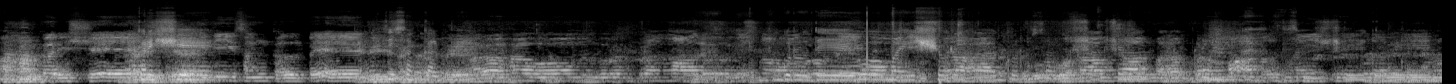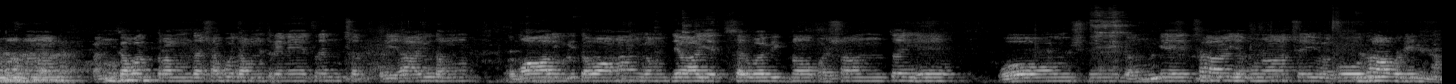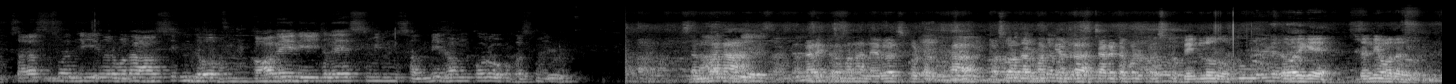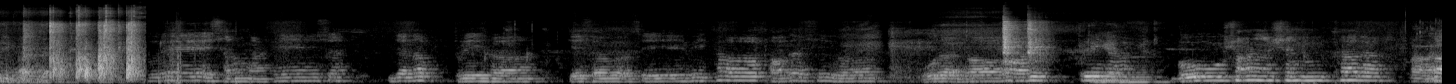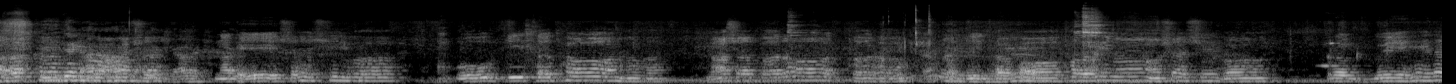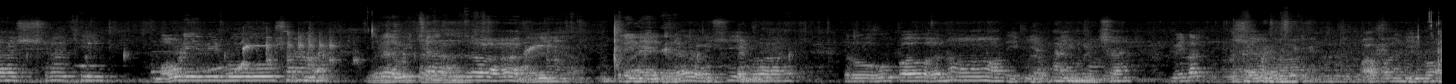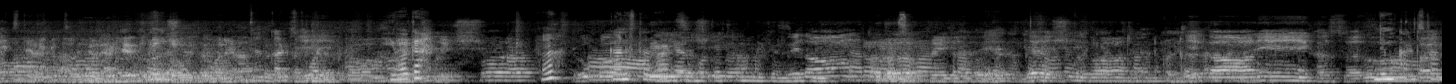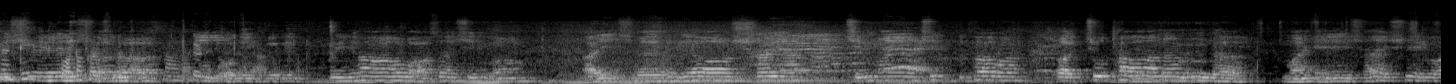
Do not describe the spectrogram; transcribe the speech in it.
अहम करिष्ये करिष्ये इति संकल्पे इति संकल्पे ओम गुरुब्रह्मा गुरुविष्णु गुरुदेवो महेश्वरः गुरु साक्षात् तस्मै श्री नमः पञ्चवक्त्रं दशभुजं त्रिनेत्रं क्षत्रियायुधं रुमालिङ्गितवामाङ्गं ध्यायेत् सर्वविघ्नोपशान्तये ಓಂ ಶ್ರೀ ಗಂಗೆ ಚ ಯಮುನಾ ಚೈವ ಗೋದಾವರಿ ಸರಸ್ವತಿ ನರ್ಮದಾ ಸಿಂಧು ಕಾವೇರಿ ಜಲೇಸ್ಮಿನ್ ಸನ್ನಿಧಂ ಕುರು ಭಸ್ಮಿ ಸನ್ಮಾನ ಕಾರ್ಯಕ್ರಮನ ನೆರವೇರಿಸಿಕೊಟ್ಟಂತಹ ಬಸವ ಧರ್ಮ ಕೇಂದ್ರ ಚಾರಿಟಬಲ್ ಟ್ರಸ್ಟ್ ಬೆಂಗಳೂರು ಅವರಿಗೆ ಧನ್ಯವಾದಗಳು. ಸುರೇಶ ಮಹೇಶ ಜನಪ್ರಿಯ ಕೇಶವ ಸೇವಿತ ಉರಗಾರಿ ನಟೇಶ ಶಿವ ಊರ್ಜಿತ प्रिय भूषण शंकर नटेश शिव ऊर्जितधानव नाशपरात्परजितपापविनाश शिव ऋग्वेदश्रुति मौलिविभूषण रविचन्द्राग्नि त्रिनेत्र शिव रूपवनादिप्रपञ्च ಇವಾಗ ಹಾ? ಕಾಣಿಸ್ತದ? ನಿಮ್ಗ್ ಕಾಣಿಸ್ತದಂಟಿ? ವಾಸ ಶಿವ ಐಶ್ವರ್ಯಾಶ್ರಯ ಚಿನ್ಮಯ ಚಿದ್ಭವ ಅಚ್ಯುತಾನಂದ ಮಹೇಶ ಶಿವ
